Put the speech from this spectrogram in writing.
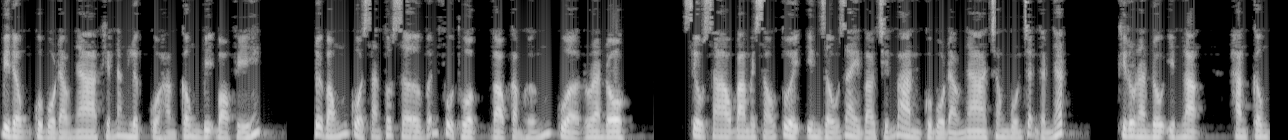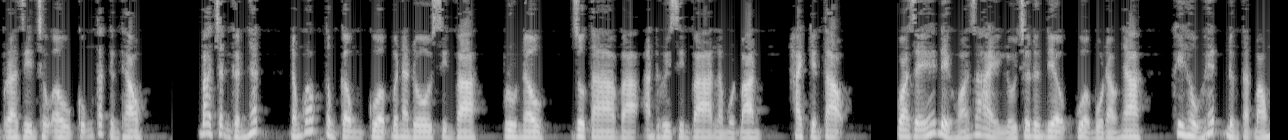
bị động của Bồ Đào Nha khiến năng lực của hàng công bị bỏ phí. Đội bóng của Santos vẫn phụ thuộc vào cảm hứng của Ronaldo. Siêu sao 36 tuổi in dấu dày vào chiến bàn của Bồ Đào Nha trong 4 trận gần nhất. Khi Ronaldo im lặng, hàng công Brazil châu Âu cũng tắt tiếng theo. Ba trận gần nhất, đóng góp tổng cộng của Bernardo Silva, Bruno, Jota và André Silva là một bàn, hai kiến tạo. Quá dễ để hóa giải lối chơi đơn điệu của Bồ Đào Nha khi hầu hết đường tạt bóng,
